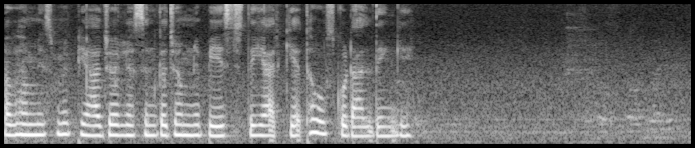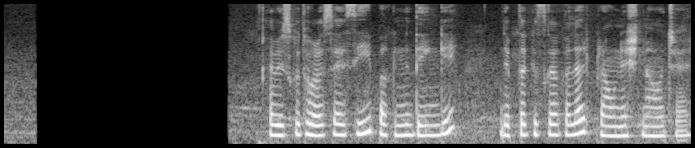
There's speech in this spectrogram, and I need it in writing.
अब हम इसमें प्याज और लहसुन का जो हमने पेस्ट तैयार किया था उसको डाल देंगे। अब इसको थोड़ा सा ऐसे ही पकने देंगे, जब तक इसका कलर ब्राउनिश ना हो जाए।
